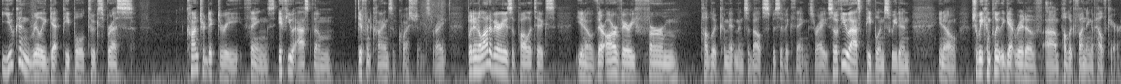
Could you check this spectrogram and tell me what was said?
you can really get people to express contradictory things if you ask them different kinds of questions, right? But in a lot of areas of politics, you know, there are very firm public commitments about specific things, right? So if you ask people in Sweden, you know, should we completely get rid of um, public funding of healthcare?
